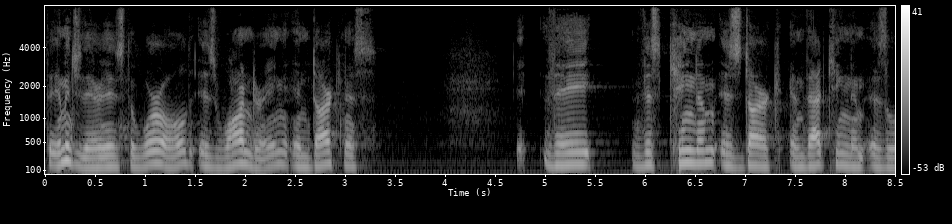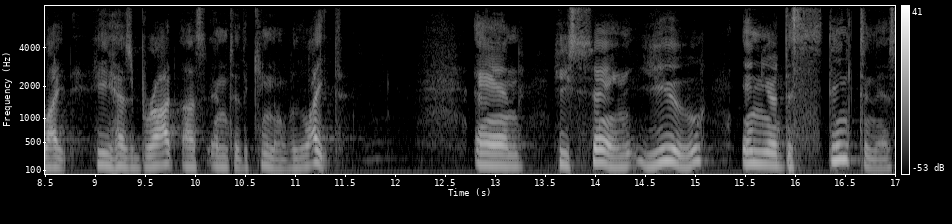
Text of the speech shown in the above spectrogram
The image there is the world is wandering in darkness. They this kingdom is dark and that kingdom is light. He has brought us into the kingdom of light. And he's saying, You, in your distinctness,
